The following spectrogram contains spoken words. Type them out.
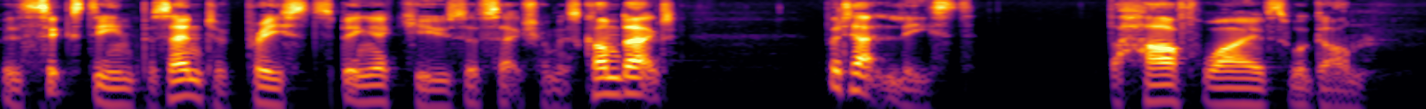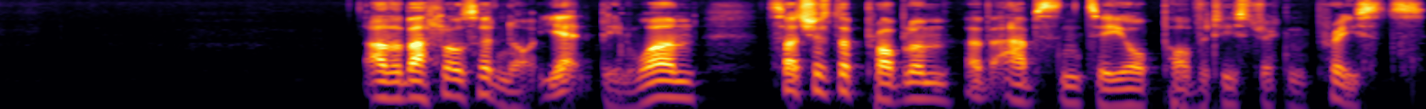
with 16% of priests being accused of sexual misconduct, but at least the hearthwives were gone. Other battles had not yet been won, such as the problem of absentee or poverty stricken priests.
